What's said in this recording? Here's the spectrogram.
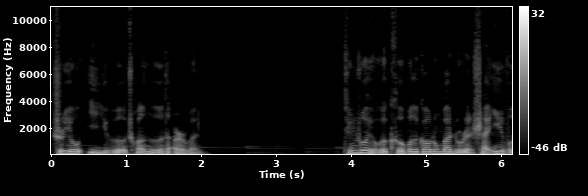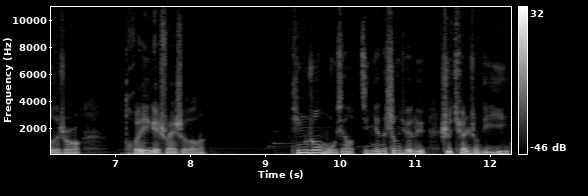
只有以讹传讹的耳闻。听说有个刻薄的高中班主任晒衣服的时候，腿给摔折了。听说母校今年的升学率是全省第一。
